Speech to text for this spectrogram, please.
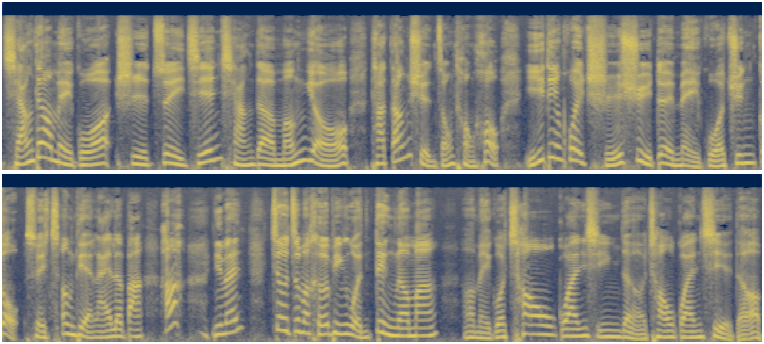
强调美国是最坚强的盟友，他当选总统后一定会持续对美国军购，所以重点来了吧？好，你们就这么和平稳定了吗？啊，美国超关心的、超关切的哦。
